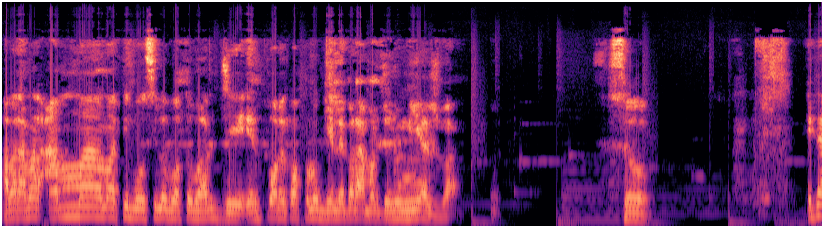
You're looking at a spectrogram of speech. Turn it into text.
আবার আমার আম্মা আমাকে বলছিল গতবার যে এরপরে কখনো গেলে পরে আমার জন্য নিয়ে আসবা। সো এটা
